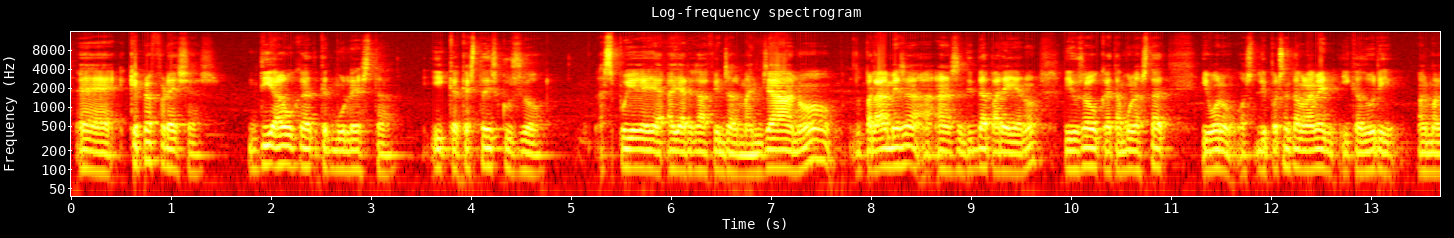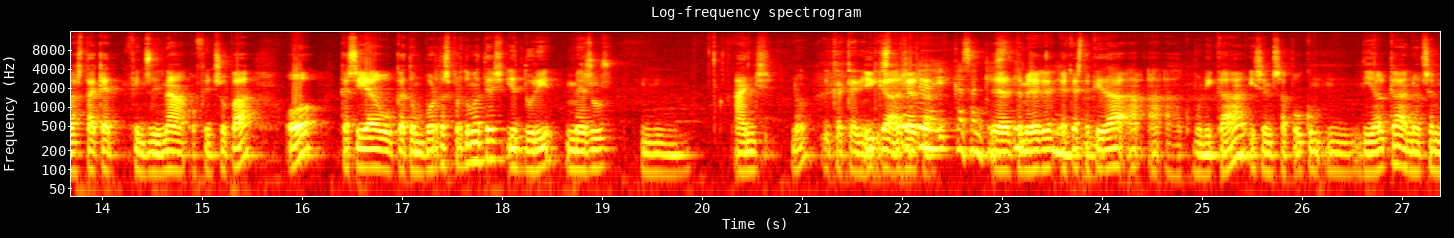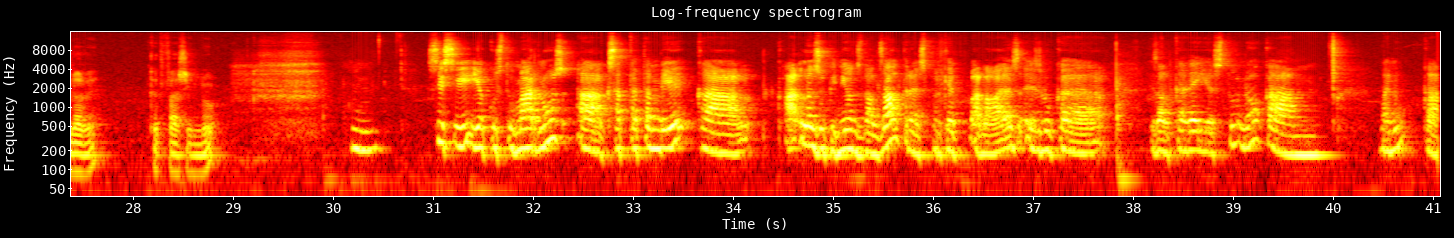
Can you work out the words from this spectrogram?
eh, què prefereixes? Dir alguna que, que et molesta i que aquesta discussió es pugui allargar fins al menjar, no? Parlava més en el sentit de parella, no? Dius alguna que t'ha molestat i, bueno, li pots sentar malament i que duri el malestar aquest fins dinar o fins sopar, o que sigui alguna que t'emportes per tu mateix i et duri mesos, mm, anys, no? I que quedi I que, que, que, que s'enquisti. Eh, també mm. aquesta crida a, a, a comunicar i sense por dir el que no et sembla bé que et facin, no? Mm. Sí, sí, i acostumar-nos a acceptar també que les opinions dels altres, perquè a vegades és el que, és el que deies tu, no? que, bueno, que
